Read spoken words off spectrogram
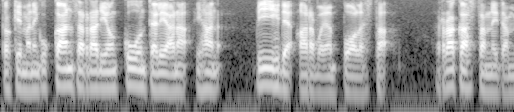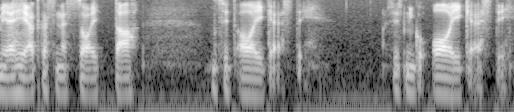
toki mä niin kuin kansanradion kuuntelijana ihan viihdearvojen puolesta rakastan niitä miehiä, jotka sinne soittaa, mutta sitten oikeasti, siis niin kuin oikeasti.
